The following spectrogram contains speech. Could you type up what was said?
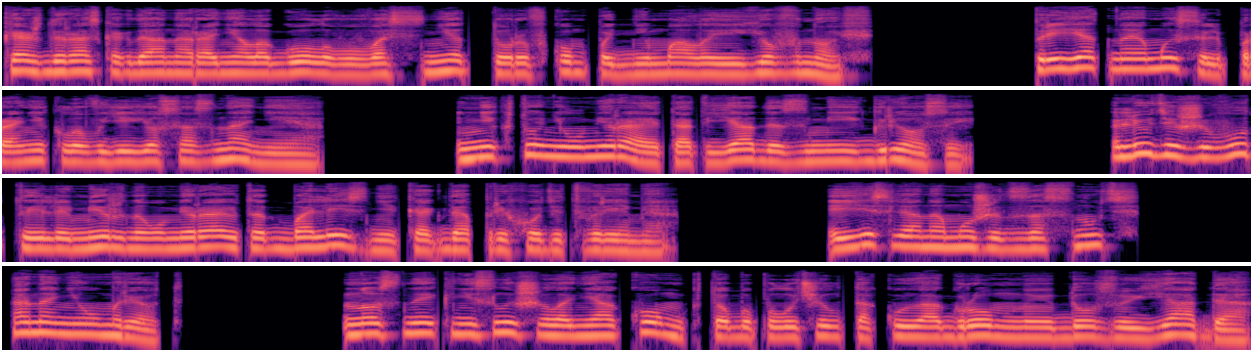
каждый раз, когда она роняла голову во сне, то рывком поднимала ее вновь. Приятная мысль проникла в ее сознание. Никто не умирает от яда змеи грезы. Люди живут или мирно умирают от болезни, когда приходит время и если она может заснуть, она не умрет. Но Снейк не слышала ни о ком, кто бы получил такую огромную дозу яда,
